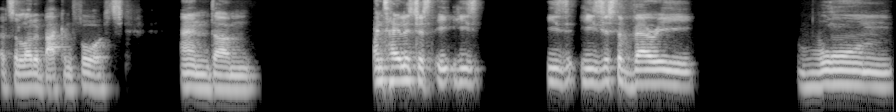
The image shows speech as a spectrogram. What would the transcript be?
it's a lot of back and forth, and um, and Taylor's just he, he's he's he's just a very warm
